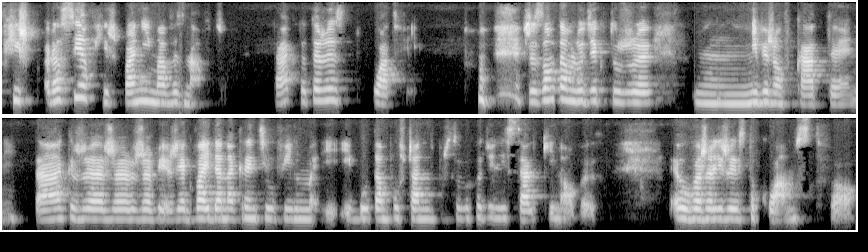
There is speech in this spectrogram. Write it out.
w Hiszp Rosja w Hiszpanii ma wyznawców, tak? To też jest łatwiej, że są tam ludzie, którzy mm, nie wierzą w Katyń, tak, że, że, że wiesz, jak Wajda nakręcił film i, i był tam puszczany, po prostu wychodzili z sal kinowych uważali, że jest to kłamstwo.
